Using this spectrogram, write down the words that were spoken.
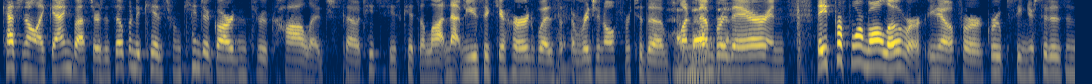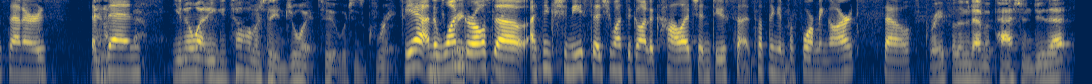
catching on like gangbusters. It's open to kids from kindergarten through college. So it teaches these kids a lot. And that music you heard was original for to the one about member that? there. And they perform all over, you know, for groups, senior citizen centers, events. You know what? You can tell how much they enjoy it too, which is great. Yeah, and the one girl, though, I think Shanice said she wants to go into college and do something in mm. performing arts. So It's great for them to have a passion to do that.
